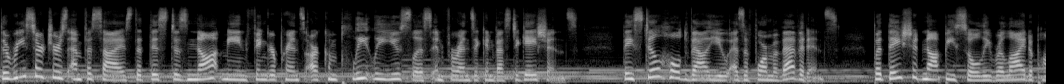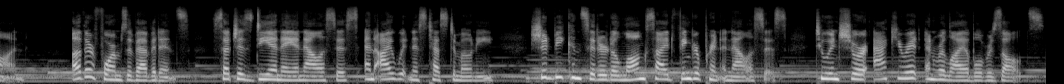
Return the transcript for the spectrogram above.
The researchers emphasize that this does not mean fingerprints are completely useless in forensic investigations. They still hold value as a form of evidence, but they should not be solely relied upon. Other forms of evidence, such as DNA analysis and eyewitness testimony, should be considered alongside fingerprint analysis to ensure accurate and reliable results.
